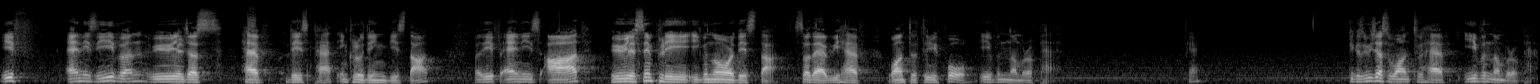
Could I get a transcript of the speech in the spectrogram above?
If n is even, we will just have this path, including this dot. But if n is odd, we will simply ignore this dot, so that we have 1, 2, 3, 4, even number of paths. Okay? Because we just want to have even number of paths.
